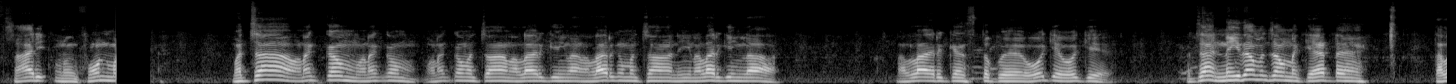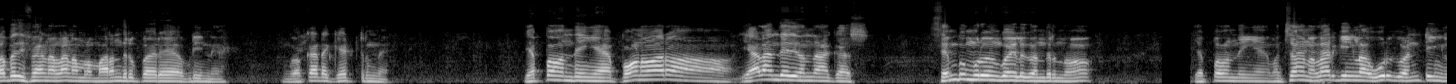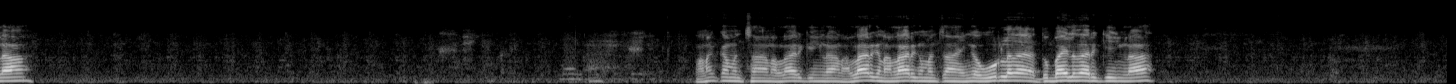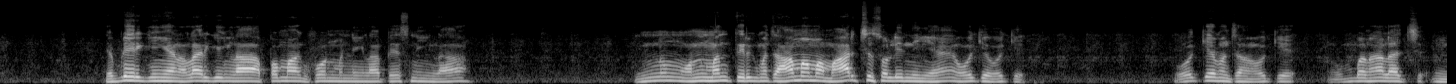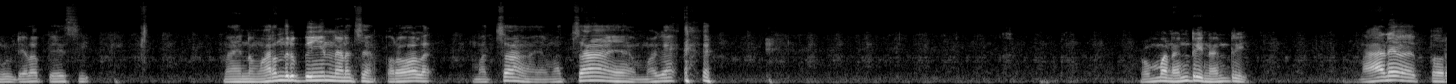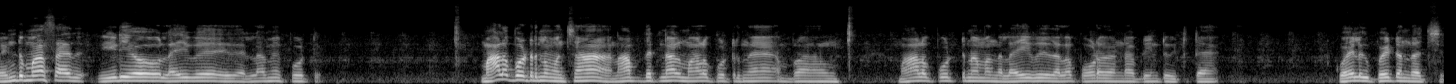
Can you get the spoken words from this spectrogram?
சாரி உனக்கு ஃபோன் மச்சான் வணக்கம் வணக்கம். வணக்கம் மச்சான். நல்லா இருக்கீங்களா? நல்லா இருக்கேன் மச்சான். நீங்கள் நல்லா இருக்கீங்களா? நல்லா இருக்கேன் சித்தப்பு. ஓகே ஓகே மச்சான் இன்னைக்கு தான் மச்சான் உன்னை கேட்டேன். தளபதி ஃபேனெல்லாம் நம்மளை மறந்துருப்பாரு அப்படின்னு. உங்கள் அக்காட்ட கேட்டிருந்தேன். எப்போ வந்தீங்க? போன வாரம் ஏழாம் தேதி வந்தேன் ஆகாஷ். செம்பு முருகன் கோயிலுக்கு வந்திருந்தோம். எப்போ வந்தீங்க? மச்சான் நல்லா இருக்கீங்களா? ஊருக்கு வந்துட்டீங்களா? வணக்கம் மச்சான் நல்லா இருக்கீங்களா? நல்லா இருக்கு நல்லா இருக்கு மச்சான். எங்கள் ஊரில் தான் துபாயில் தான் இருக்கீங்களா? எப்படி இருக்கீங்க? நல்லா இருக்கீங்களா? அப்பா அம்மாவுக்கு ஃபோன் பண்ணீங்களா? பேசுனீங்களா? இன்னும் ஒன் மந்த் இருக்கு மச்சான். ஆமாம்மா மார்ச் சொல்லியிருந்தீங்க. ஓகே ஓகே ஓகே மச்சான் ஓகே ரொம்ப நாள் ஆச்சு உங்கள்கிட்ட எல்லாம் பேசி. நான் என்னை மறந்துருப்பீங்கன்னு நினச்சேன். பரவாயில்ல. மச்சான் என் மச்சான் என் மகன். ரொம்ப நன்றி நன்றி. நானே இப்போ ரெண்டு மாதம் ஆகுது. வீடியோ லைவு இது எல்லாமே போட்டு. மாலை போட்டிருந்தோம் மச்சான். நாற்பத்தெட்டு நாள் மாலை போட்டிருந்தேன். அப்புறம் மாலை போட்டு நம்ம அந்த லைவு இதெல்லாம் போட வேண்டாம் அப்படின்ட்டு விட்டுட்டேன். கோயிலுக்கு போயிட்டு வந்தாச்சு.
